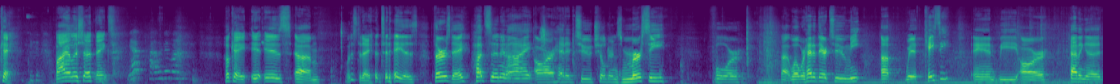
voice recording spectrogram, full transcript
Okay. Bye, Alicia. Thanks. Yep, have a good one. Okay, it is, um, what is today? today is Thursday. Hudsyn and I are headed to Children's Mercy for, uh, well, we're headed there to meet up with Casey, and we are having a,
